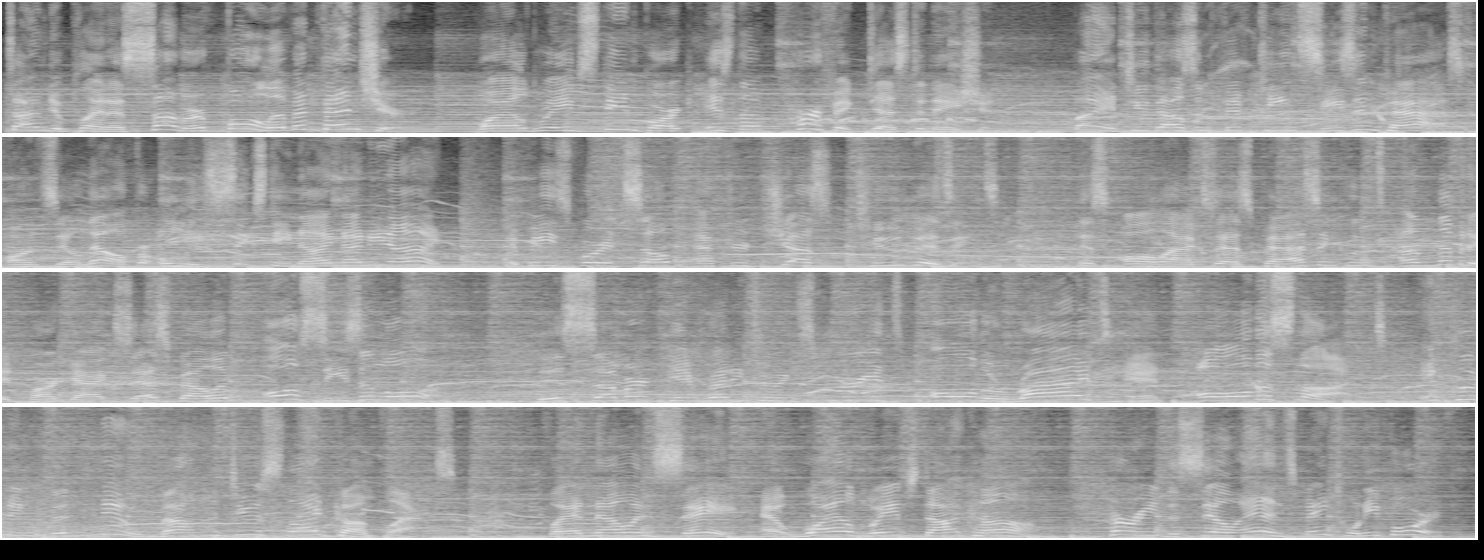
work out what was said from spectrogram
Time to plan a summer full of adventure. Wild Waves Theme Park is the perfect destination. Buy a 2015 season pass, on sale now for only $69.99. It pays for itself after just two visits. This all access pass includes unlimited park access valid all season long. This summer, get ready to experience all the rides and all the slides, including the new Mountain Dew Slide Complex. Plan now and save at wildwaves.com. Hurry, the sale ends May 24th.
